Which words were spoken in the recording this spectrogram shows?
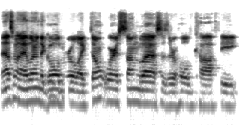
And that's when I learned the golden rule: like, don't wear sunglasses or hold coffee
